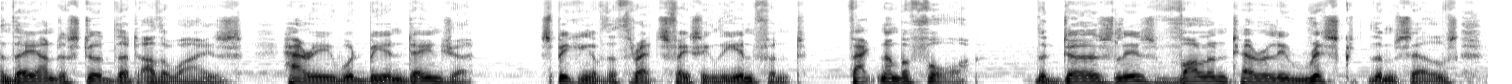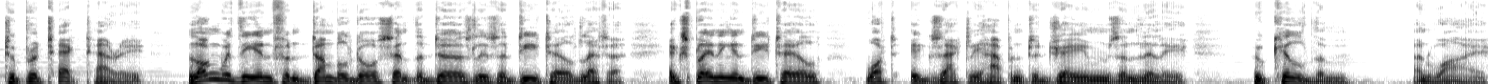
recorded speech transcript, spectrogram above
and they understood that otherwise Harry would be in danger. Speaking of the threats facing the infant, fact number four, the Dursleys voluntarily risked themselves to protect Harry. Along with the infant, Dumbledore sent the Dursleys a detailed letter, explaining in detail what exactly happened to James and Lily, who killed them, and why.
